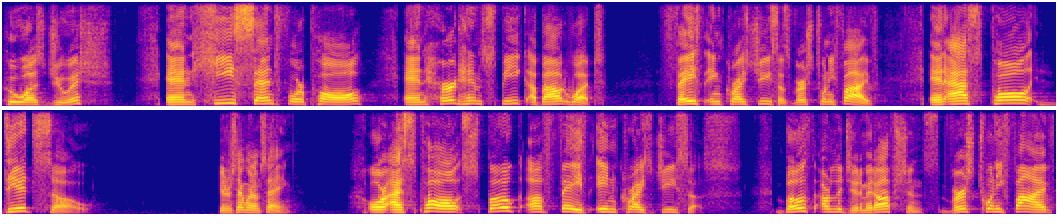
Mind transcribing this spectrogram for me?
who was Jewish and he sent for Paul and heard him speak about what? Faith in Christ Jesus. Verse 25. And as Paul did so, you understand what I'm saying? Or as Paul spoke of faith in Christ Jesus, both are legitimate options. Verse 25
